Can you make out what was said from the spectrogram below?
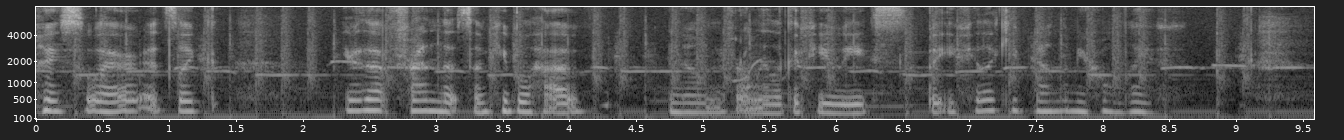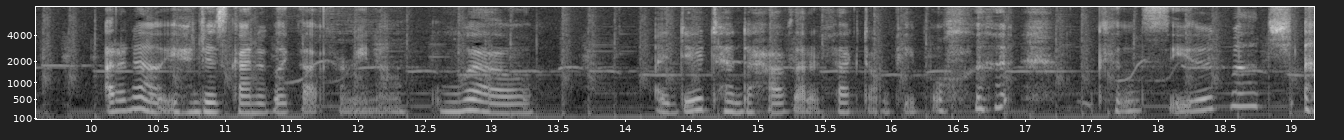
I swear, it's like you're that friend that some people have known for only like a few weeks, but you feel like you've known them your whole life. I don't know, you're just kind of like that for me now. Well, I do tend to have that effect on people. Conceited much?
